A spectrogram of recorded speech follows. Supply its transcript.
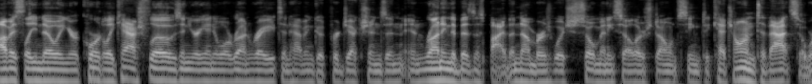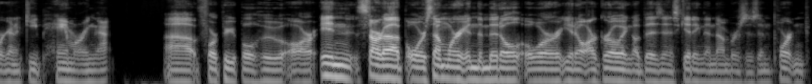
obviously knowing your quarterly cash flows and your annual run rates and having good projections and, and running the business by the numbers, which so many sellers don't seem to catch on to that. So we're going to keep hammering that uh, for people who are in startup or somewhere in the middle or, you know, are growing a business, getting the numbers is important.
